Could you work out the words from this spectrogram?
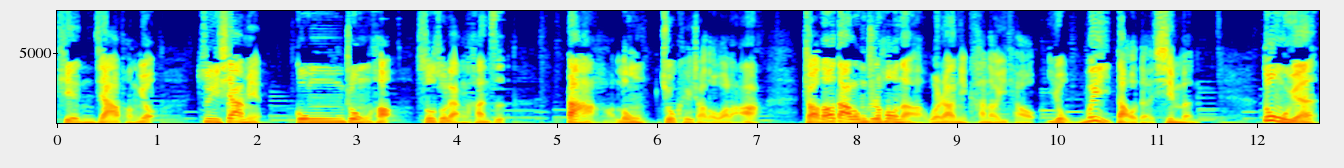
添加朋友，最下面公众号搜索两个汉字“大龙”就可以找到我了啊。找到大龙之后呢，我让你看到一条有味道的新闻：动物园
